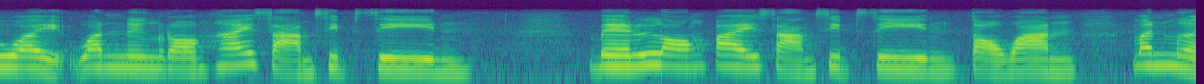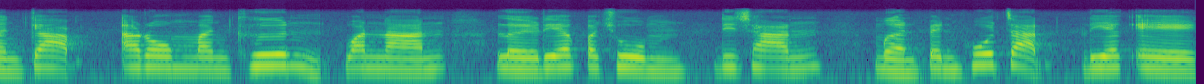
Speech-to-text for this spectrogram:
ด้วย วันหนึ่งร้องไห้ 30 ซีน เบนร้องไป 30 ซีน ต่อวัน มันเหมือนกับอารมณ์มันขึ้น วันนั้นเลยเรียกประชุม ดิฉันเหมือนเป็นผู้จัดเรียกเอง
